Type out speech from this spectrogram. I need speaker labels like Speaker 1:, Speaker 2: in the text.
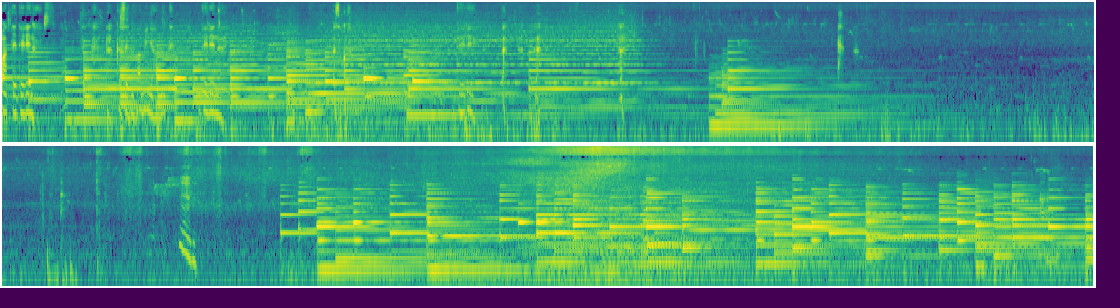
Speaker 1: まって出れない。落花生の網にはまって出れない。あそこそ出れ。うん。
